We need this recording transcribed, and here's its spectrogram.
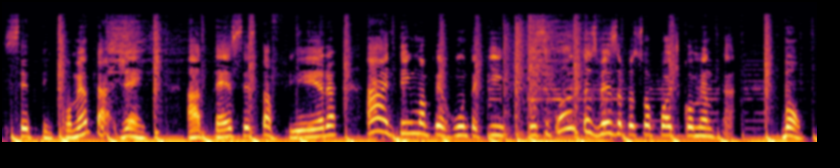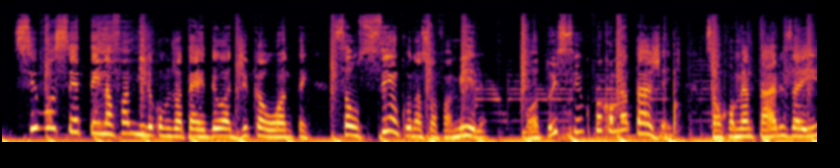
Você tem que comentar, gente. Até sexta-feira. Ah, tem uma pergunta aqui. Você, quantas vezes a pessoa pode comentar? Bom, se você tem na família, como o JR deu a dica ontem, são cinco na sua família, bota os cinco pra comentar, gente. São comentários aí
